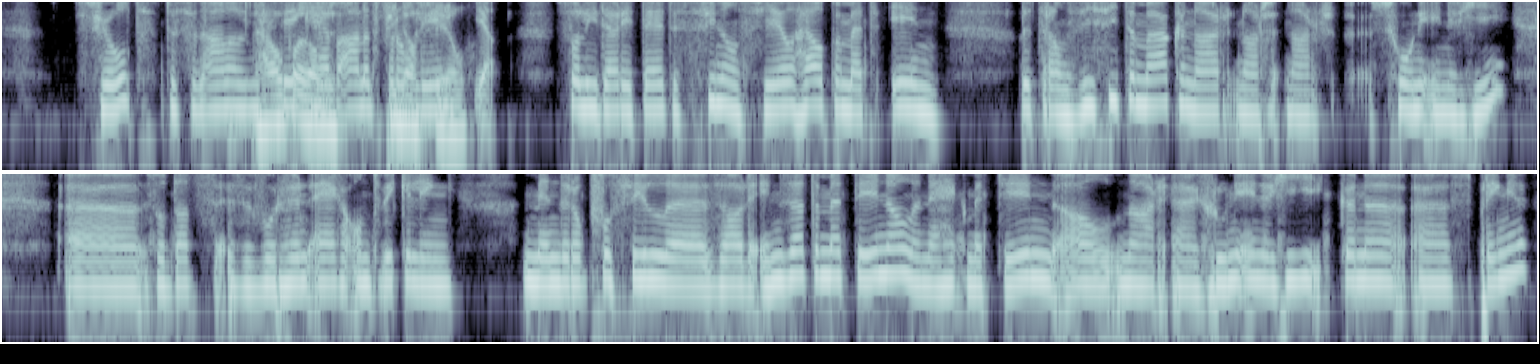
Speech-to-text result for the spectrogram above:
schuld, tussen aanhalingstekens, hebben aan het financieel. probleem. Ja, solidariteit is financieel helpen met één, de transitie te maken naar, naar, naar schone energie, uh, zodat ze voor hun eigen ontwikkeling minder op fossiel uh, zouden inzetten meteen al en eigenlijk meteen al naar uh, groene energie kunnen springen.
